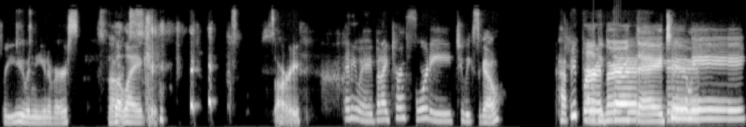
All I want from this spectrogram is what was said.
for you in the universe. Sucks. But like sorry. anyway, but I turned 40 two weeks ago. Happy birthday. Happy birthday to me.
